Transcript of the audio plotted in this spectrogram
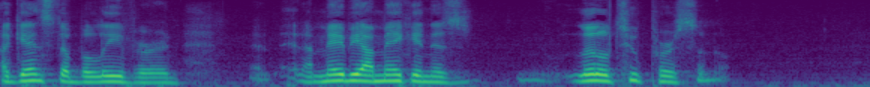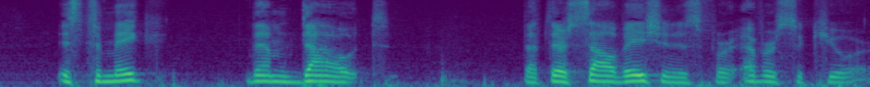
against a believer, and, and maybe I'm making this a little too personal, is to make them doubt that their salvation is forever secure.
